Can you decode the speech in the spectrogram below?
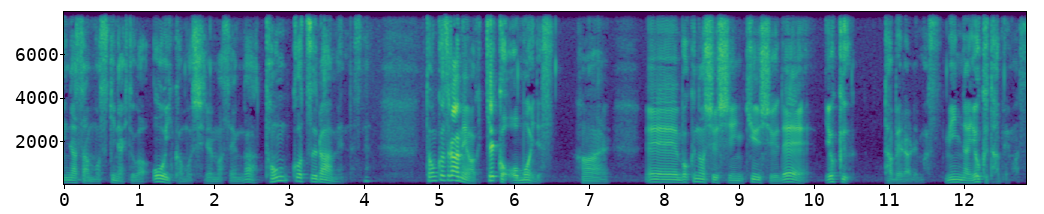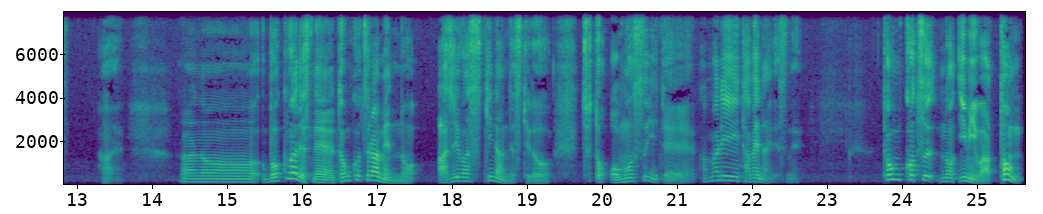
皆さんも好きな人が多いかもしれませんが豚骨ラーメンですね。豚骨ラーメンは結構重いです。はい、えー僕の出身九州でよく食べられます。みんなよく食べます。はい。あのー僕はですね豚骨ラーメンの味は好きなんですけどちょっと重すぎてあまり食べないですね。豚骨の意味はトン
